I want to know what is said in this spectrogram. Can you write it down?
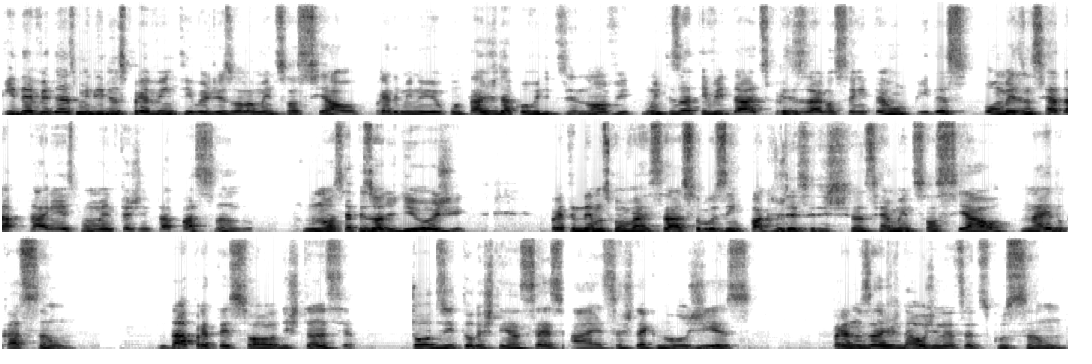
e devido às medidas preventivas de isolamento social para diminuir o contágio da Covid-19, muitas atividades precisaram ser interrompidas ou mesmo se adaptarem a esse momento que a gente está passando. No nosso episódio de hoje, pretendemos conversar sobre os impactos desse distanciamento social na educação. Dá para ter só aula à distância? Todos e todas têm acesso a essas tecnologias? Para nos ajudar hoje nessa discussão,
